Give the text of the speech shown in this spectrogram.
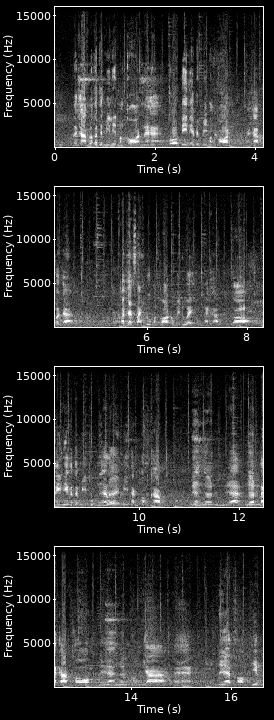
ๆนะครับ แล้วก็จะมีเหรียญมังกรนะฮะเพราะว่าปีนี้เป็นปีมังกรนะครับ ก็จะก็จะใส่รูปมังกรลงไปด้วยนะครับ ก็ในนี้ก็จะมีทุกเนื้อเลย มีทั้งทองคำเนื้อเงิน เนื้อเงินหน้ากากทอง เนื้อเงินทองยานะฮะเนื้อทองทิพย์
